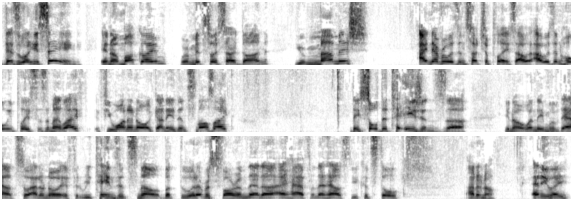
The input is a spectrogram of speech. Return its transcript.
that's what he's saying. In a makom where mitzvahs are done, you're mamish. I never was in such a place. I, I was in holy places in my life. If you want to know what Gan Eden smells like, they sold it to Asians, uh, you know, when they moved out. So I don't know if it retains its smell, but whatever svarim that uh, I have from that house, you could still, I don't know. Anyway,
